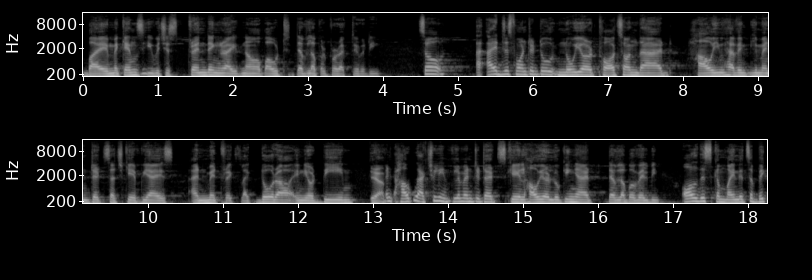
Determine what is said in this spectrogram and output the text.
by McKinsey, which is trending right now about developer productivity. So I just wanted to know your thoughts on that, how you have implemented such KPIs and metrics like DORA in your team, yeah. and how to actually implement it at scale, how you're looking at developer well-being. All this combined, it's a big,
